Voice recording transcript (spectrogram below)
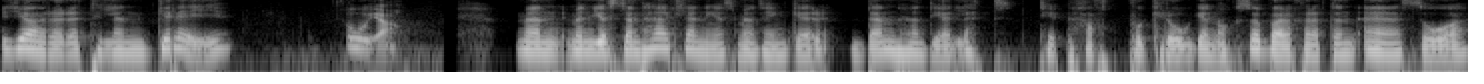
göra det till en grej. Oh ja. Men, men just den här klänningen som jag tänker, den hade jag lätt typ haft på krogen också bara för att den är så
